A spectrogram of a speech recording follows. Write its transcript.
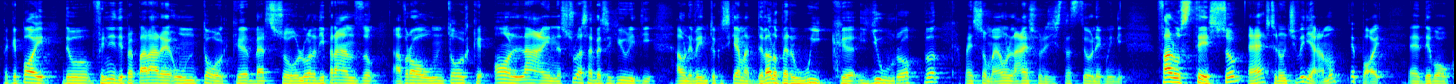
perché poi devo finire di preparare un talk, verso l'ora di pranzo avrò un talk online sulla cyber security a un evento che si chiama Developer Week Europe, ma insomma è online su registrazione, quindi fa lo stesso, eh, se non ci vediamo, e poi eh, devo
